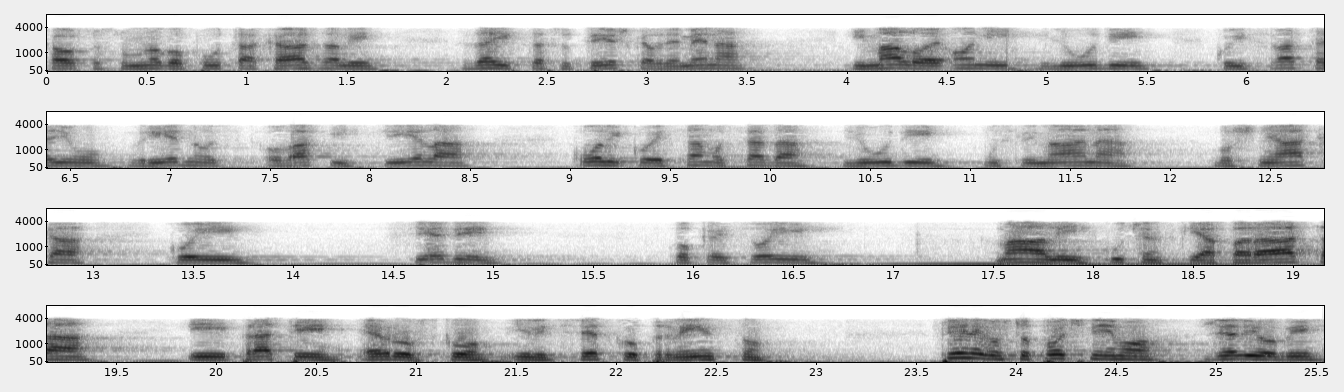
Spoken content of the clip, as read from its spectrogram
kao što smo mnogo puta kazali, zaista su teška vremena i malo je oni ljudi koji svataju vrijednost ovakvih tijela, koliko je samo sada ljudi, muslimana, bošnjaka, koji sjede pokraj svojih mali kućanski aparata i prati evropsko ili svjetsko prvenstvo. Prije nego što počnemo, želio bi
